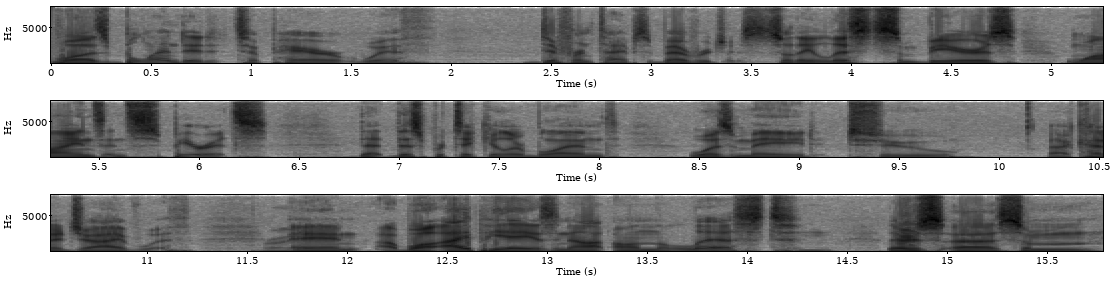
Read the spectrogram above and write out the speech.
was blended to pair with different types of beverages. So they list some beers, wines, and spirits that this particular blend was made to uh, kind of jive with. Right. And uh, while IPA is not on the list, Mm. there's uh, some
